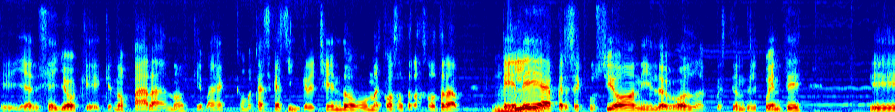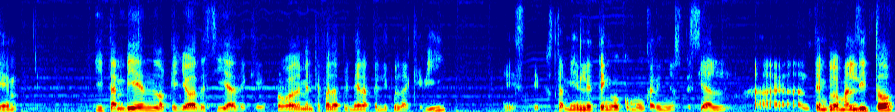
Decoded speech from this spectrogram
ya decía yo, que, no para, ¿no? Que va como casi casi increciendo una cosa tras otra. Pelea, persecución y luego la cuestión del puente. Eh, y también lo que yo decía de que probablemente fue la primera película que vi. Este, pues también le tengo como un cariño especial al Templo Maldito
